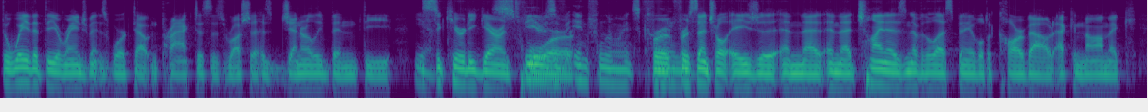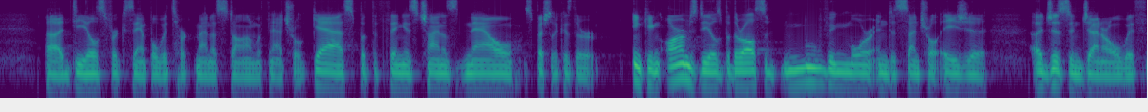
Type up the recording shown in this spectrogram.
the way that the arrangement is worked out in practice is Russia has generally been the security guarantor Spheres of influence. for, for. Central Asia, and that and that China has nevertheless been able to carve out economic uh, deals, for example, with Turkmenistan with natural gas. But the thing is, China's now, especially because they're inking arms deals, but they're also moving more into Central Asia, uh, just in general with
